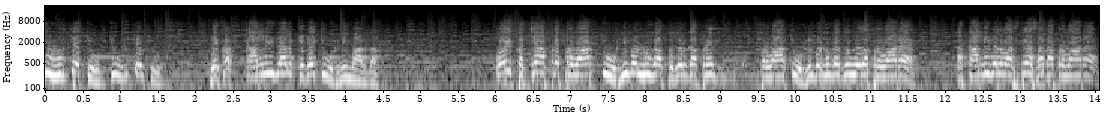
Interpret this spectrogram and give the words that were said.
ਝੂਠ ਤੇ ਝੂਠ ਝੂਠ ਤੇ ਝੂਠ। ਦੇਖੋ ਕਾਲੀ ਦਲ ਕਿਤੇ ਝੂਠ ਨਹੀਂ ਮਾਰਦਾ। ਕੋਈ ਬੱਚਾ ਆਪਣੇ ਪਰਿਵਾਰ ਝੂਠ ਨਹੀਂ ਬੋਲੂਗਾ, ਬਜ਼ੁਰਗ ਆਪਣੇ ਪਰਿਵਾਰ ਝੂਠ ਨਹੀਂ ਬੋਲੂਗਾ ਕਿਉਂਕਿ ਉਹਦਾ ਪਰਿਵਾਰ ਹੈ। ਅਕਾਲੀ ਦਲ ਵਾਸਤੇ ਆ, ਸਾਡਾ ਪਰਿਵਾਰ ਹੈ।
